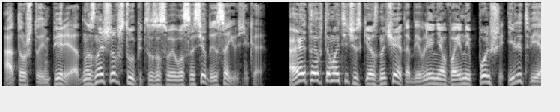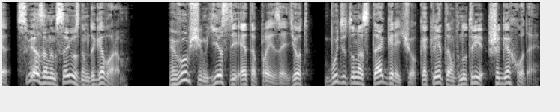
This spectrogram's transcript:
А то, что империя однозначно вступится за своего соседа и союзника. А это автоматически означает объявление войны Польше и Литве, связанным союзным договором. В общем, если это произойдет, будет у нас так горячо, как летом внутри шагохода.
